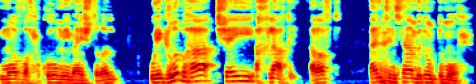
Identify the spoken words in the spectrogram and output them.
موظف حكومي ما يشتغل ويقلبها شيء أخلاقي عرفت؟ أنت أي. إنسان بدون طموح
